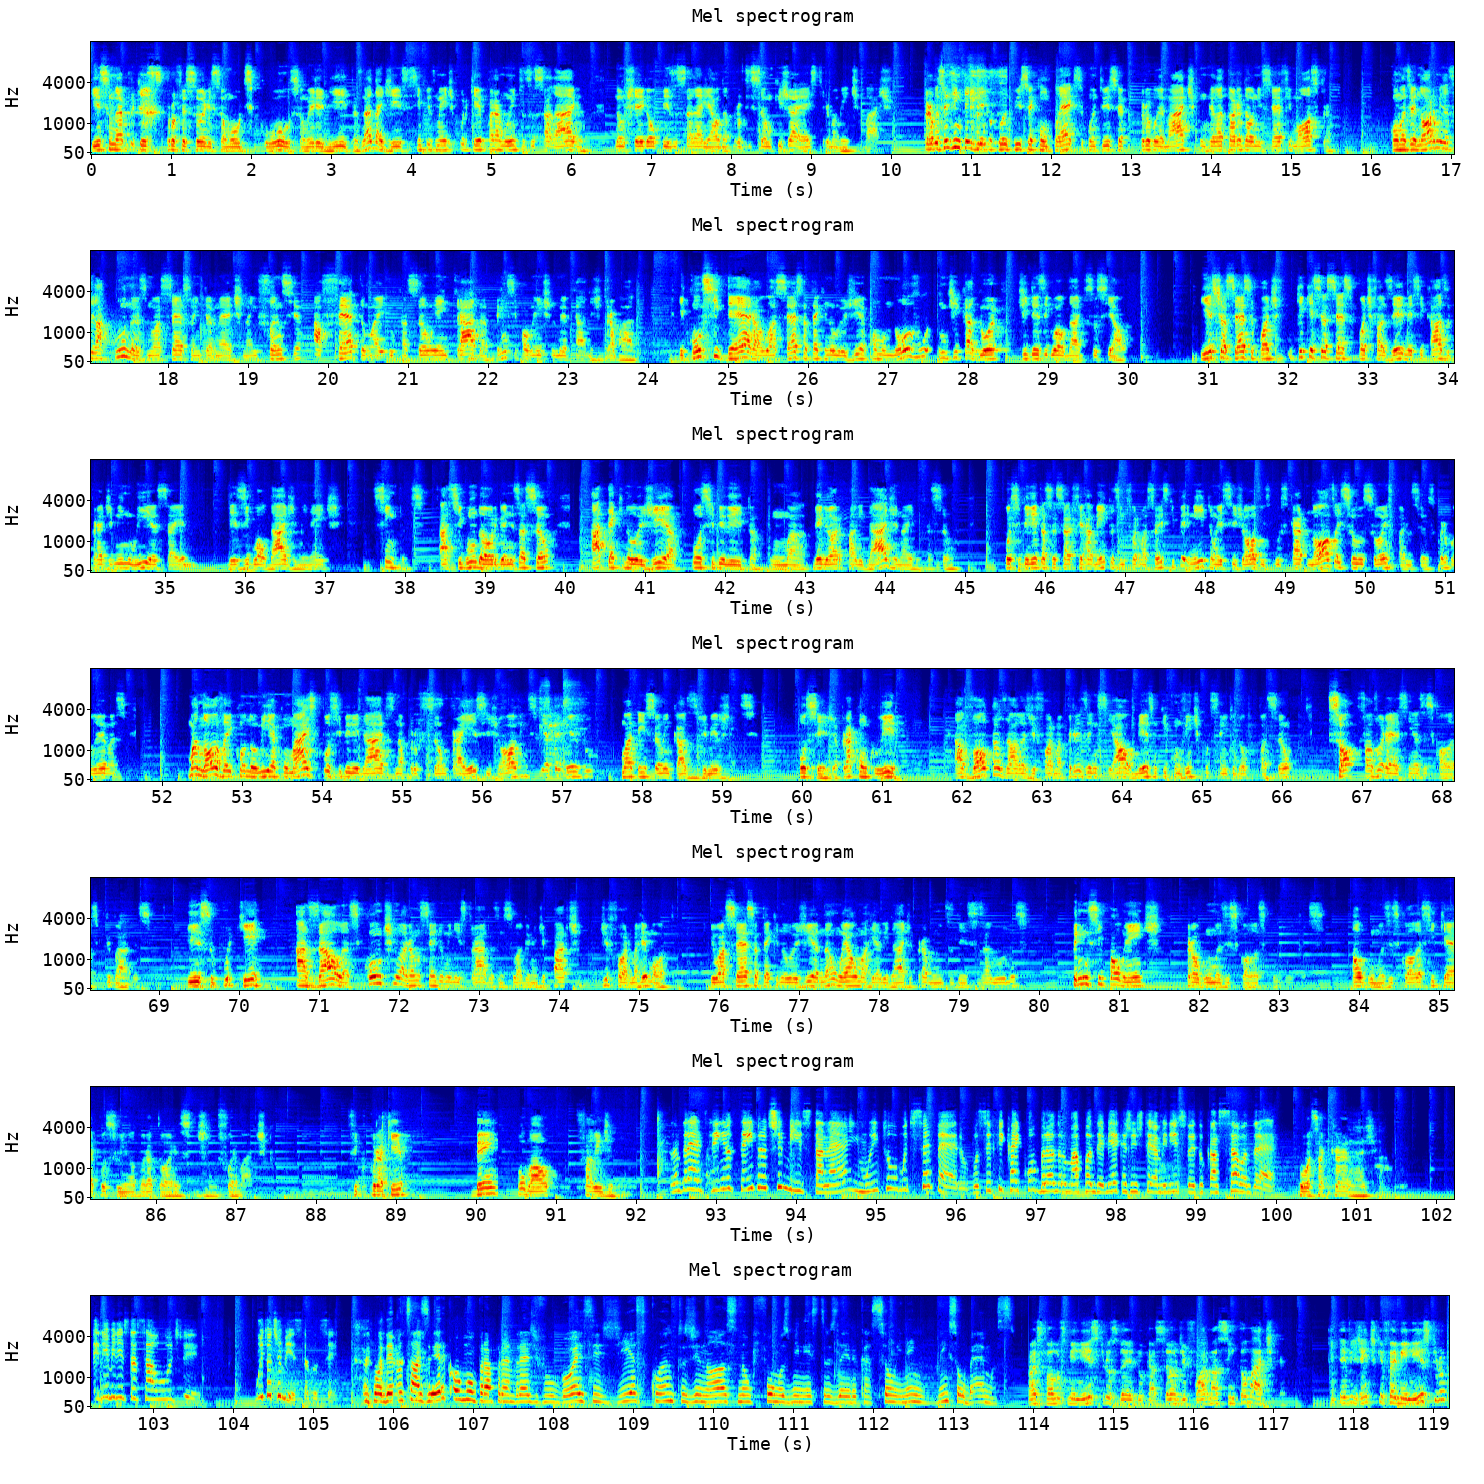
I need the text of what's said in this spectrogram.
Isso não é porque esses professores são old school, são eremitas, nada disso, simplesmente porque para muitos o salário não chega ao piso salarial da profissão que já é extremamente baixo. Para vocês entenderem o quanto isso é complexo, quanto isso é problemático, um relatório da Unicef mostra como as enormes lacunas no acesso à internet na infância afetam a educação e a entrada, principalmente no mercado de trabalho, e considera o acesso à tecnologia como novo indicador de desigualdade social. E este acesso pode, o que, que esse acesso pode fazer nesse caso para diminuir essa desigualdade iminente? Simples. A segunda organização, a tecnologia possibilita uma melhor qualidade na educação, possibilita acessar ferramentas e informações que permitam esses jovens buscar novas soluções para os seus problemas, uma nova economia com mais possibilidades na profissão para esses jovens e até mesmo uma atenção em casos de emergência. Ou seja, para concluir, a volta às aulas de forma presencial, mesmo que com 20% da ocupação, só favorecem as escolas privadas. Isso porque as aulas continuarão sendo ministradas, em sua grande parte, de forma remota. E o acesso à tecnologia não é uma realidade para muitos desses alunos, principalmente para algumas escolas públicas. Algumas escolas sequer possuem laboratórios de informática. Fico por aqui. Bem ou mal, falem de mim. Andrezinho sempre otimista, né? E muito, muito severo. Você fica aí cobrando numa pandemia que a gente tem a ministra da Educação, André. Pô, sacanagem. Tem nem ministro da Saúde. Muito otimista você. Podemos fazer como o próprio André divulgou esses dias, quantos de nós não fomos ministros da educação e nem, nem soubemos? Nós fomos ministros da educação de forma assintomática. E teve gente que foi ministro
